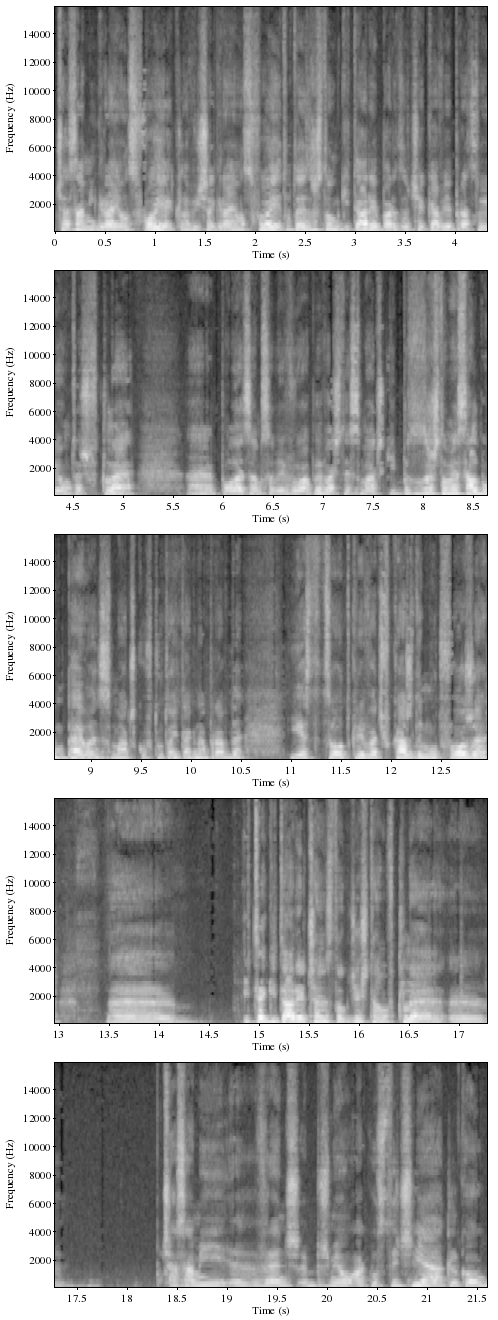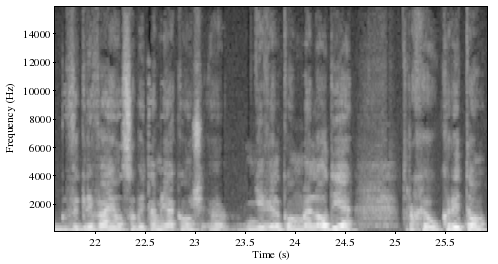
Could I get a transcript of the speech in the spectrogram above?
czasami grają swoje, klawisze grają swoje. Tutaj zresztą gitary bardzo ciekawie pracują też w tle. E, Polecam sobie wyłapywać te smaczki, bo zresztą jest album pełen smaczków. Tutaj tak naprawdę jest co odkrywać w każdym utworze. E, I te gitary często gdzieś tam w tle y, czasami e, wręcz brzmią akustycznie, a tylko wygrywają sobie tam jakąś e, niewielką melodię, trochę ukrytą.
